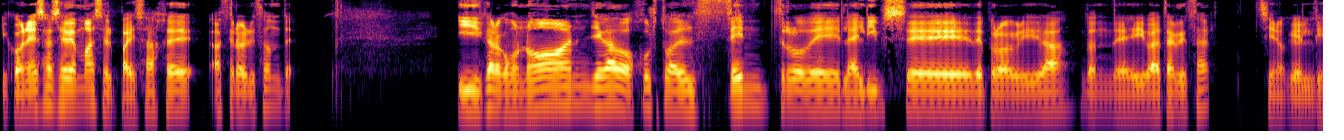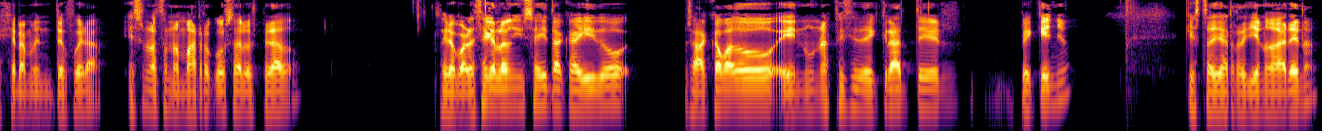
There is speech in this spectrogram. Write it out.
Y con esa se ve más el paisaje hacia el horizonte. Y claro, como no han llegado justo al centro de la elipse de probabilidad donde iba a aterrizar, sino que ligeramente fuera, es una zona más rocosa de lo esperado. Pero parece que la Insight ha caído, o sea, ha acabado en una especie de cráter pequeño que está ya relleno de arena,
